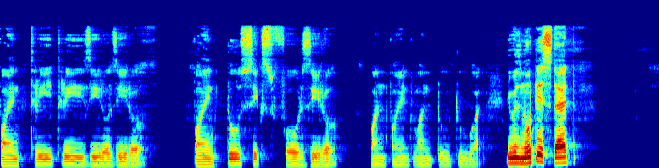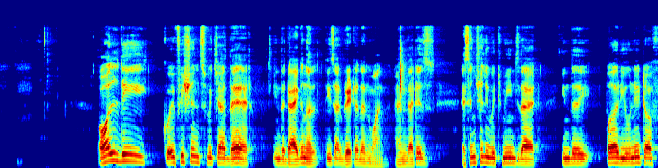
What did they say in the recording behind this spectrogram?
0.3300, 0.2640 1.1221. You will notice that all the coefficients which are there in the diagonal, these are greater than 1 and that is essentially which means that in the per unit of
